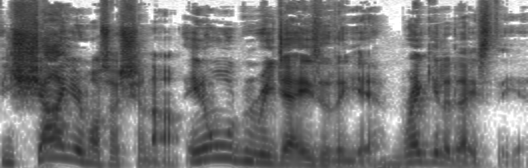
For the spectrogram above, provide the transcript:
Bishayir Motashana, in ordinary days of the year, regular days of the year,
